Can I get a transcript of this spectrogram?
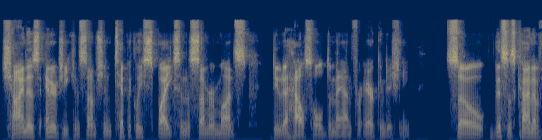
China's energy consumption typically spikes in the summer months due to household demand for air conditioning. So this is kind of,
